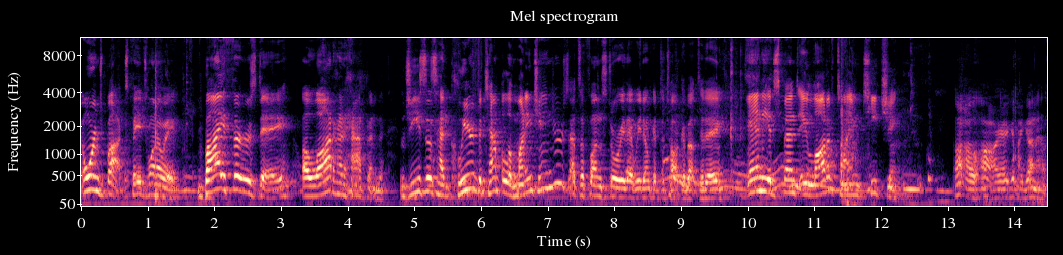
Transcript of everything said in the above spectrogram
orange box, page 108. By Thursday, a lot had happened. Jesus had cleared the temple of money changers. That's a fun story that we don't get to talk about today. And he had spent a lot of time teaching. Uh oh, oh, I gotta get my gun out.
